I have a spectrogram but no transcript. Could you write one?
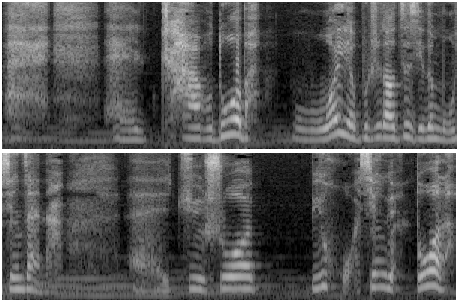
哎，哎，差不多吧。我也不知道自己的母星在哪儿。哎，据说比火星远多了。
